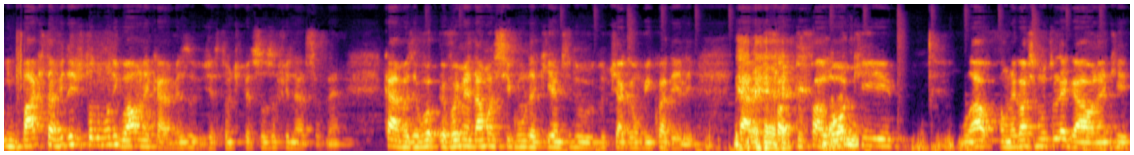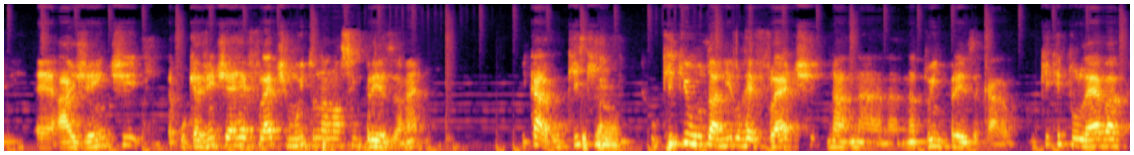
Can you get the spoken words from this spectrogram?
impacta a vida de todo mundo igual, né, cara? Mesmo gestão de pessoas ou finanças, né? Cara, mas eu vou, eu vou emendar uma segunda aqui antes do, do Tiagão vir com a dele. Cara, tu, tu falou que um negócio muito legal, né? Que é, a gente, o que a gente é reflete muito na nossa empresa, né? E, cara, o que que, o, que, que o Danilo reflete na, na, na, na tua empresa, cara? O que que tu leva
